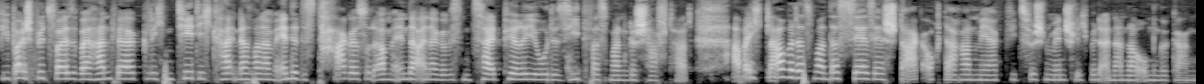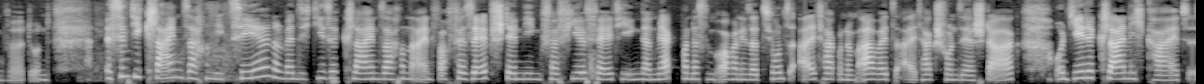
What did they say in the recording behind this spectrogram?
wie beispielsweise bei handwerklichen Tätigkeiten, dass man am Ende des Tages oder am Ende einer gewissen Zeitperiode sieht, was man geschafft hat. Aber ich glaube, dass man das sehr, sehr stark auch daran merkt, wie zwischenmenschlich miteinander umgegangen wird. Und es sind die kleinen Sachen, die zählen. Und wenn sich diese kleinen Sachen einfach verselbstständigen, vervielfältigen, dann merkt man das im Organisationsalltag und im Arbeitsalltag schon sehr stark. Und jede Kleinigkeit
